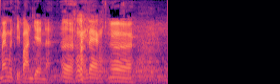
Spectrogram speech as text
แม่งเป็นสีบานเย็นอะ เออ ข้างหลังแดง เออ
